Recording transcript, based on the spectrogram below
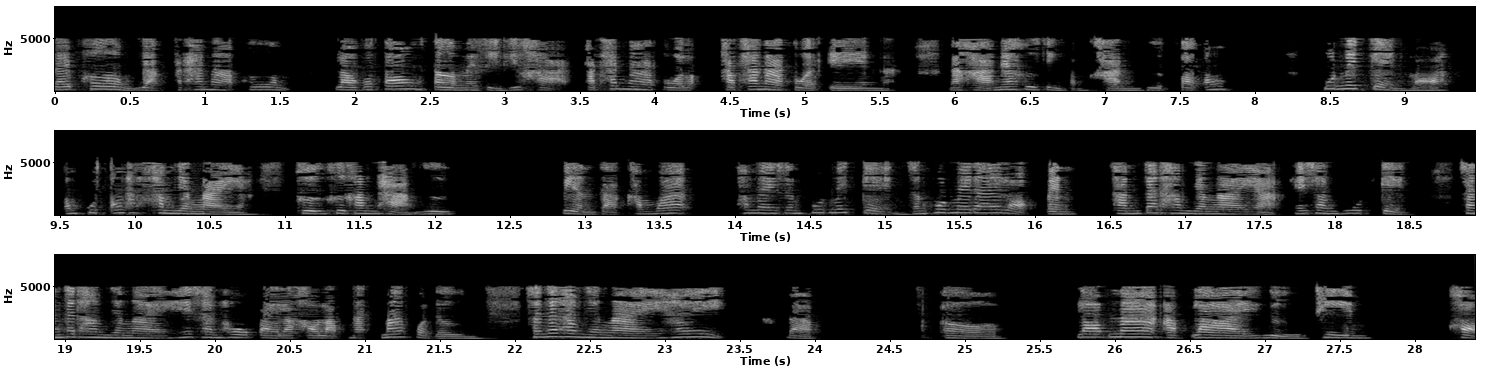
ได้เพิ่ม อยากพัฒนาเพิ่ม เราก็ต้องเติมในสิ่งที่ขาดพัฒนาตัวพัฒนาตัวเองนะคะ เนี่ยคือสิ่งสำคัญคือเราต้องพูดไม่เก่งหรอ ต้องพูดต้องทำยังไงอะ คือคือคำถามคือเปลี่ยนจากคำว่าทำไมฉันพูดไม่เก่ง ฉันพูดไม่ได้หรอกเป็นฉันจะทำยังไงอะ ให้ฉันพูดเก่ง ฉันจะทำยังไง ให้ฉันโทรไปแล้วเขารับนัดมากกว่าเดิม ฉันจะทำยังไงให้แบบ เอ่อรอบหน้าอัพไลน์หรือทีม ขอ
